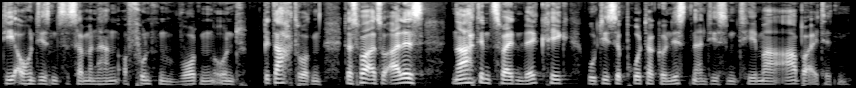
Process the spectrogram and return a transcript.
die auch in diesem Zusammenhang erfunden wurden und bedacht wurden. Das war also alles nach dem Zweiten Weltkrieg, wo diese Protagonisten an diesem Thema arbeiteten.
